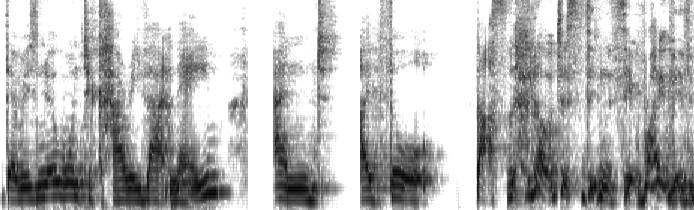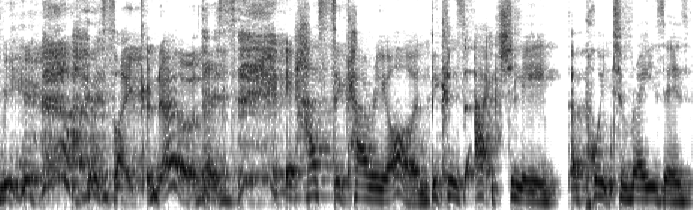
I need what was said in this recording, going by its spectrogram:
there is no one to carry that name. And I thought that's that just didn't sit right with me. I was like, no, there's it has to carry on. Because actually a point to raise is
